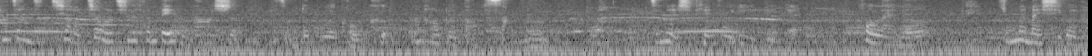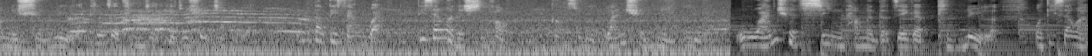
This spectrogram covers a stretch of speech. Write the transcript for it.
它这样子叫叫的，其实分贝很大声，它怎么都不会口渴。那它会不会倒嗓呢？哇，真的是天赋异禀哎。后来呢，哎，就慢慢习惯他们的旋律了，听着听着也就睡着了。到第三晚，第三晚的时候，告诉你完全免疫了，我完全适应他们的这个频率了。我第三晚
